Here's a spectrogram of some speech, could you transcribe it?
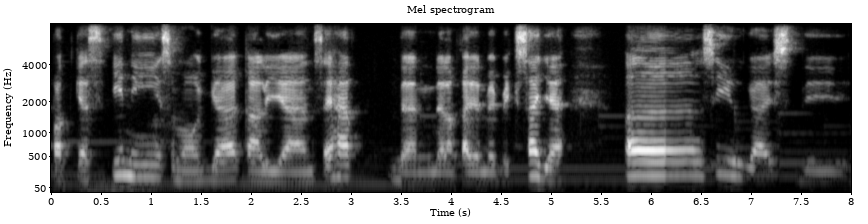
podcast ini. Semoga kalian sehat dan dalam keadaan baik-baik saja. Uh, see you guys di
